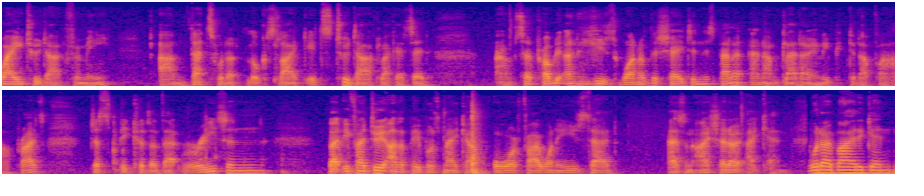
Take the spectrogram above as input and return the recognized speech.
way too dark for me. Um, that's what it looks like. It's too dark, like I said. Um, so probably only used one of the shades in this palette, and I'm glad I only picked it up for half price, just because of that reason. But if I do other people's makeup, or if I want to use that as an eyeshadow, I can. Would I buy it again?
